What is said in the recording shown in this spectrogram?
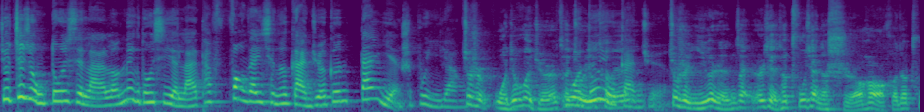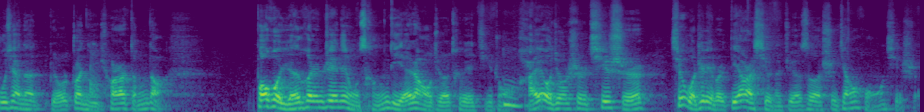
就这种东西来了，那个东西也来，它放在一起的感觉跟单眼是不一样的。就是我就会觉得，它我都有感觉，就是一个人在，而且他出现的时候和他出现的，比如转几圈等等，包括人和人之间那种层叠，让我觉得特别集中。还有就是，其实其实我这里边第二喜欢的角色是江红，其实，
